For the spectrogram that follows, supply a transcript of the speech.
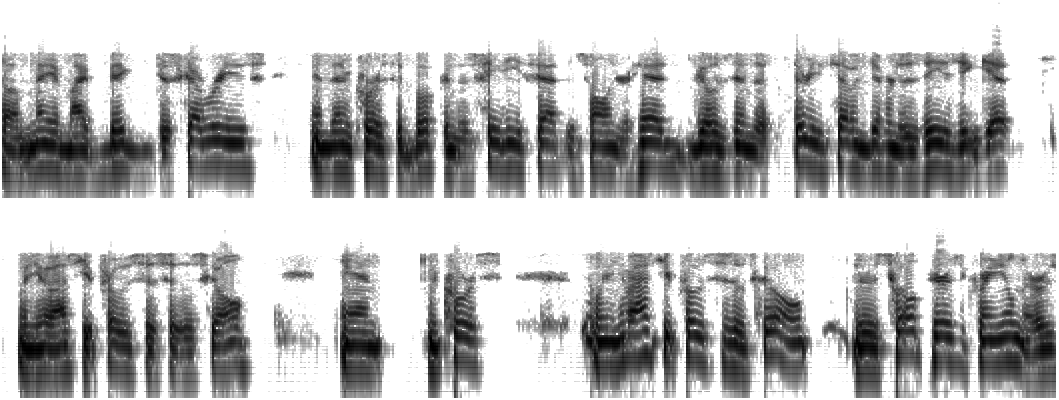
uh, many of my big discoveries. And then, of course, the book and the CD set that's all in your head goes into 37 different diseases you can get when you have osteoporosis of the skull. And of course, when you have osteoporosis of the skull, there's 12 pairs of cranial nerves.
